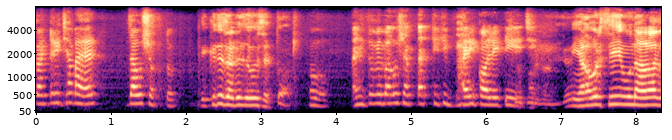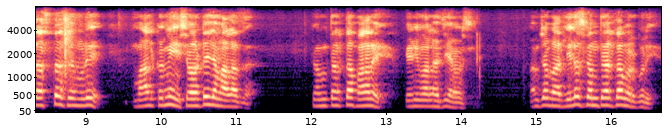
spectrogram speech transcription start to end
कंट्रीच्या बाहेर जाऊ शकतो. विक्रीसाठी जाऊ शकतो? हो. आणि तुम्ही बघू शकता किती भारी क्वालिटी आहे याची. यावर्षी उन्हाळा जास्त असल्यामुळे माल कमी शॉर्टेज आहे मालाचा. कमतरता फार आहे केळी मालाची यावर्षी आमच्या बादलीलाच कमतरता भरपूर आहे.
